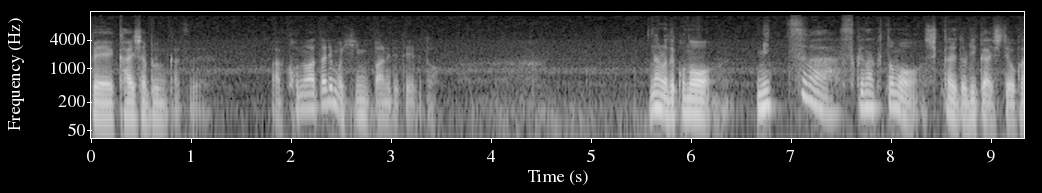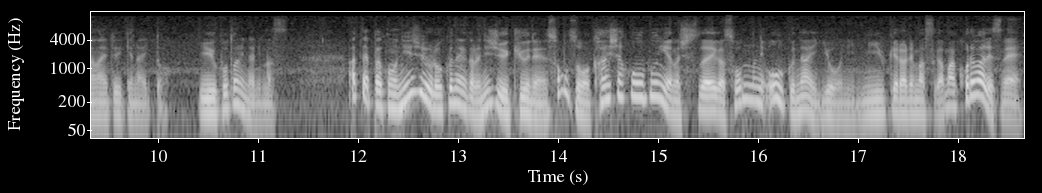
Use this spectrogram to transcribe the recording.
併会社分割、まあ、この辺りも頻繁に出ていると。なのでこの3つは少なくともしっかりと理解しておかないといけないということになります。あとやっぱりこの26年から29年そもそも会社法分野の出題がそんなに多くないように見受けられますが、まあ、これはですね、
